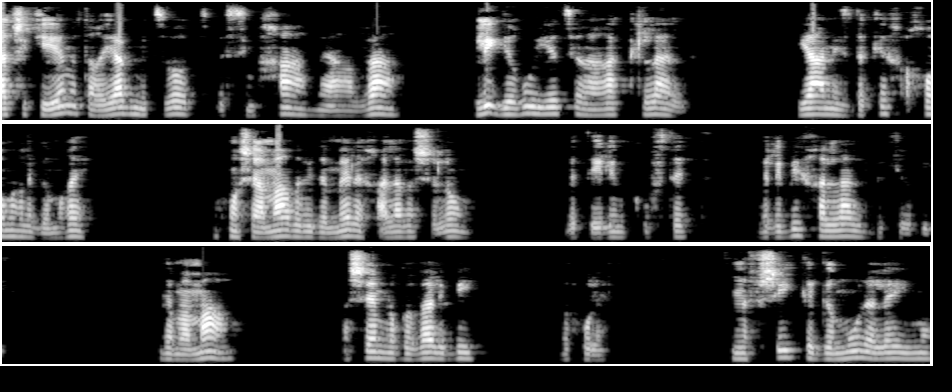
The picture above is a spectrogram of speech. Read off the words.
עד שקיים את תרי"ג מצוות בשמחה, מאהבה, בלי גירוי יצר הרע כלל, יען נזדכך החומר לגמרי, וכמו שאמר דוד המלך עליו השלום בתהילים קט, ולבי חלל בקרבי. גם אמר, השם לא גבה ליבי וכו'. נפשי כגמול עלי אמו.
